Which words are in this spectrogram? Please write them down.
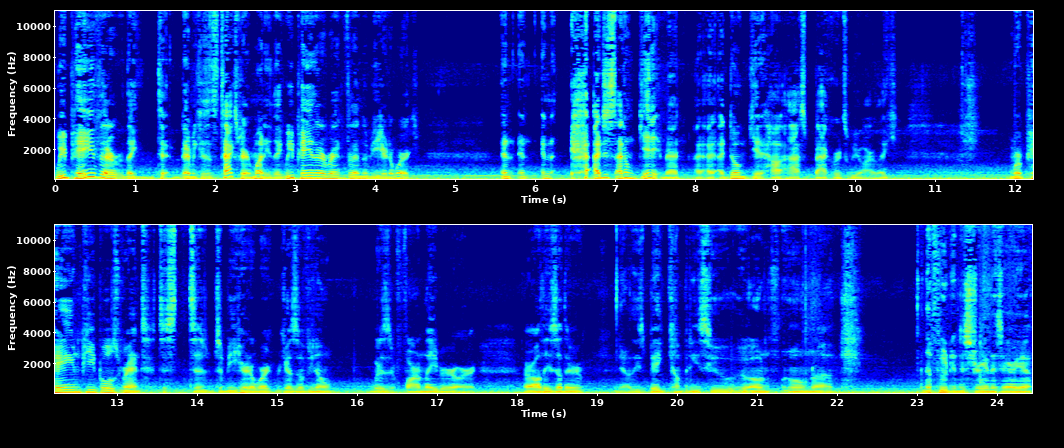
we pay their like, t- I mean, because it's taxpayer money. Like, we pay their rent for them to be here to work. And and and I just I don't get it, man. I I don't get how ass backwards we are. Like, we're paying people's rent to to to be here to work because of you know what is it farm labor or or all these other you know these big companies who who own who own uh, the food industry in this area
